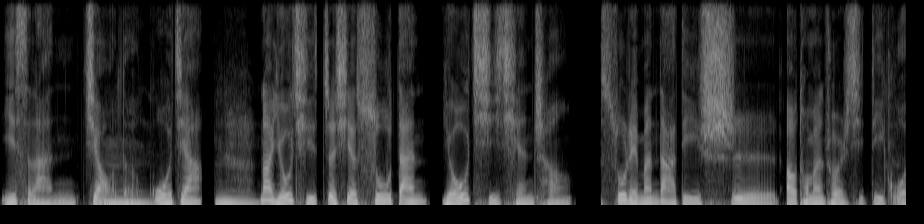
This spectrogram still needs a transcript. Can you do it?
伊斯兰教的国家。嗯，那尤其这些苏丹尤其虔诚。苏雷曼大帝是奥特曼土耳其帝国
